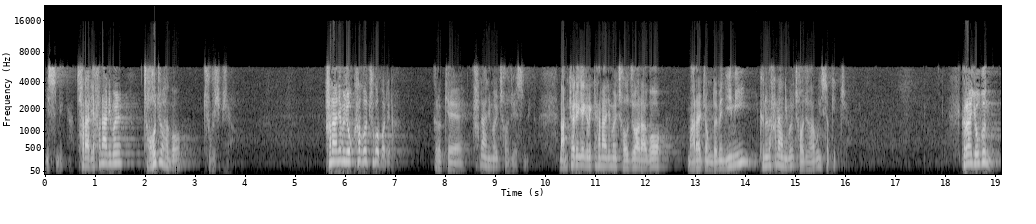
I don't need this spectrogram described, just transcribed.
있습니까? 차라리 하나님을 저주하고 죽으십시오. 하나님을 욕하고 죽어버리라. 그렇게 하나님을 저주했습니다. 남편에게 그렇게 하나님을 저주하라고 말할 정도면 이미 그는 하나님을 저주하고 있었겠죠. 그러나 욥은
